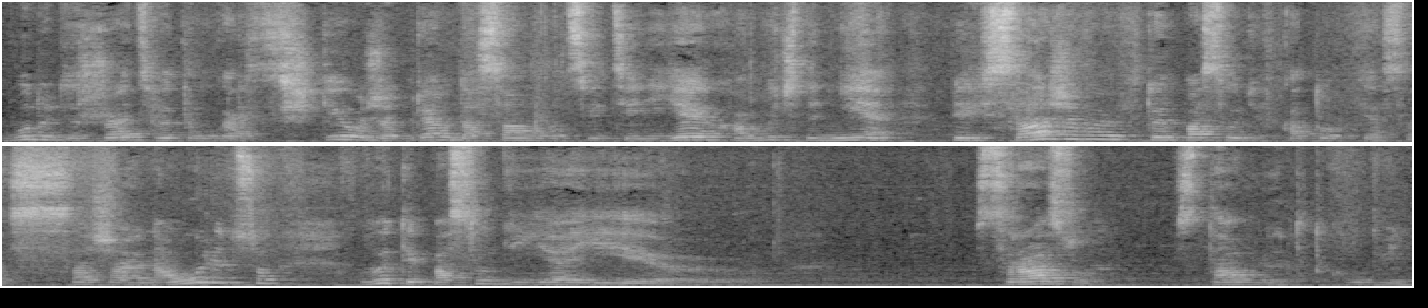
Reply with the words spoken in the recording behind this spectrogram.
буду держать в этом горшке уже прям до самого цветения. Я их обычно не пересаживаю в той посуде, в которой я сажаю на улицу. В этой посуде я и сразу ставлю этот клубень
